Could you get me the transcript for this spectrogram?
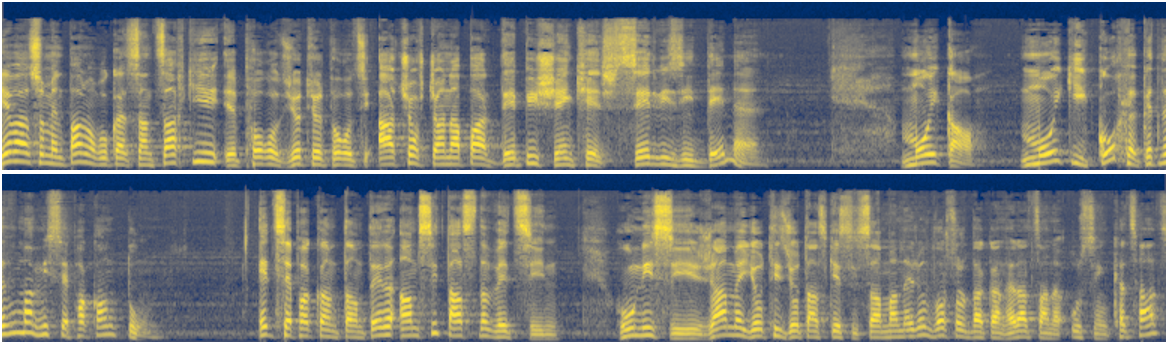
Եվ ասում են, պարոն Ղուկասյան, Ծաղկի փողոց, 7-րդ փողոցի աչով ճանապարհ դեպի շենքեր, սերվիզի դեմը մոյկա, մոյկի կողքը գտնվում է մի սեփական տուն։ Այդ սեփական տանտերը ամսի 16-ին հունիսի ժամը 7-ից 7:30-ի սահմաններում որսորդական հրացանը ուսին քցած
